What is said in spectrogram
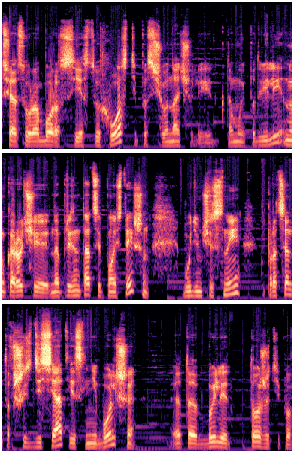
сейчас Ураборос съест свой хвост, типа, с чего начали и к тому и подвели. Ну, короче, на презентации PlayStation, будем честны, процентов 60, если не больше, это были тоже, типа,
